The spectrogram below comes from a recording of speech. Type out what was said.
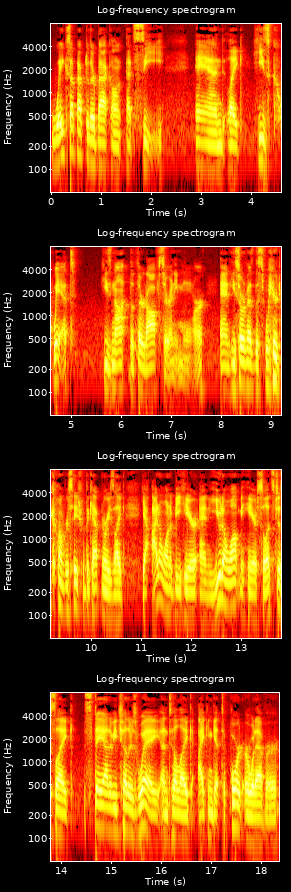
wakes up after they're back on at sea, and like he's quit. He's not the third officer anymore, and he sort of has this weird conversation with the captain where he's like, "Yeah, I don't want to be here, and you don't want me here, so let's just like stay out of each other's way until like I can get to port or whatever."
